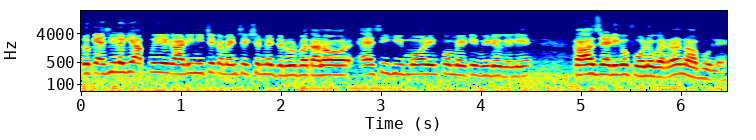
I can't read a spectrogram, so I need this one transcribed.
तो कैसी लगी आपको ये गाड़ी, नीचे कमेंट सेक्शन में ज़रूर बताना और ऐसी ही मोर इन्फॉर्मेटिव वीडियो के लिए कास्ट डैडी को फॉलो करना ना भूलें।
